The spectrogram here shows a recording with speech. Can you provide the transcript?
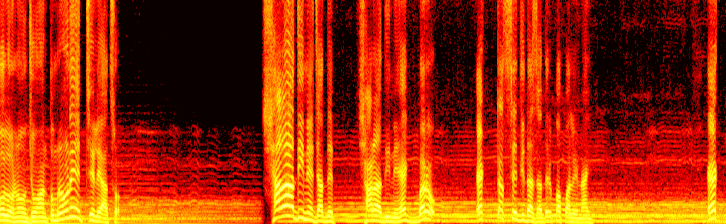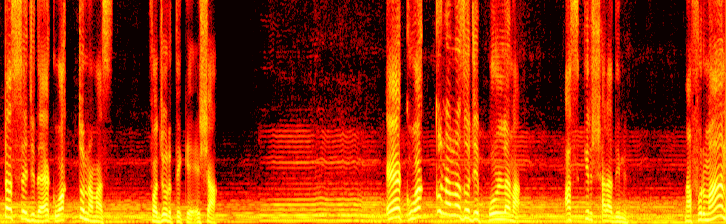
বলো নৌজোয়ান তোমরা অনেক ছেলে আছো। সারা দিনে যাদের সারা দিনে একবারও একটা সেজিদা যাদের কপালে নাই। একটা সেজিদা, এক ওয়াক্ত নামাজ, ফজর থেকে এসা এক ওয়াক্ত নামাজও যে পড়লে না, আজকের সারা দিনে না ফরমান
